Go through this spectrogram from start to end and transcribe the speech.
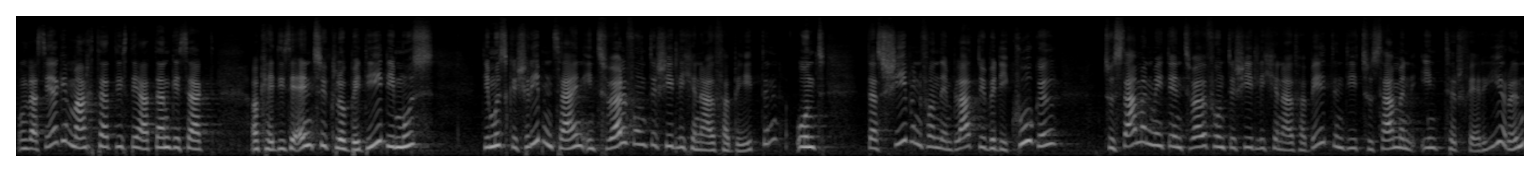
Und was er gemacht hat, ist, er hat dann gesagt, okay, diese Enzyklopädie, die muss, die muss geschrieben sein in zwölf unterschiedlichen Alphabeten und das Schieben von dem Blatt über die Kugel zusammen mit den zwölf unterschiedlichen Alphabeten, die zusammen interferieren,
